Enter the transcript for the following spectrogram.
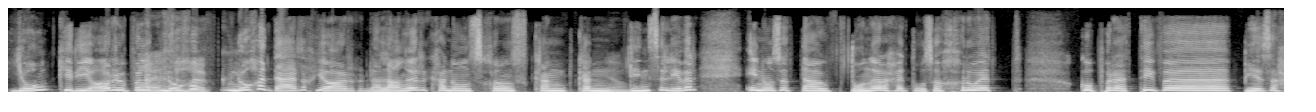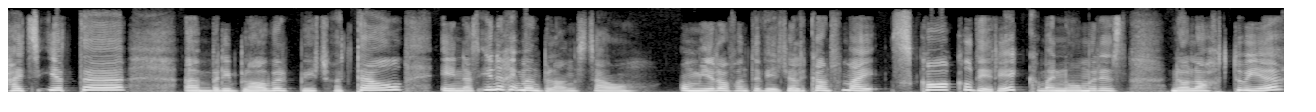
jonk hierdie jaar. Hoopelik nog een- nog 'n 30 jaar langer gaan ons gaan ons kan kan Ja. ja. dienste lewer. En ons het nou donderdag het ons 'n groot koöperatiewe besigheidsete um, by die Blouberg Beach Hotel. En as enige iemand belangstel om meer daarvan te weet, jy kan vir my skakel direk. My nommer is 082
